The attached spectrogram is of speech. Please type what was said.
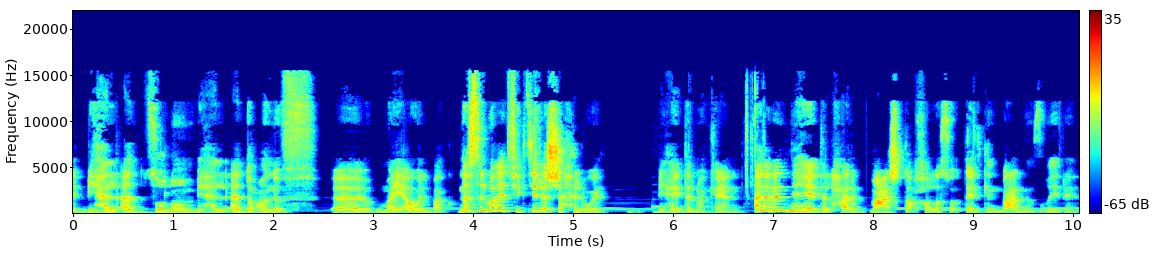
بهالقد ظلم بهالقد عنف آه، وما يقولبك بنفس الوقت في كتير أشياء حلوة. بهيدا المكان. أنا بنت نهاية الحرب ما عشتها خلص وقتها كنت بعدني صغيرة.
